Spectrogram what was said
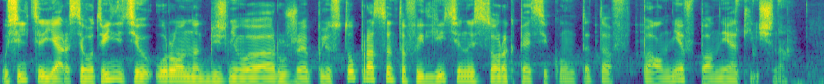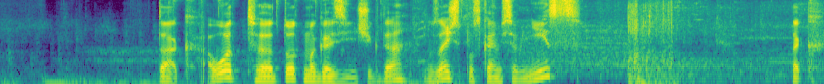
Усилитель ярости. Вот видите, урон от ближнего оружия плюс 100% и длительность 45 секунд. Это вполне, вполне отлично. Так, а вот э, тот магазинчик, да? Ну, значит, спускаемся вниз. Так.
